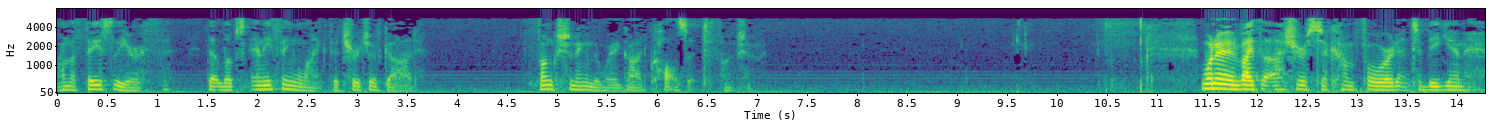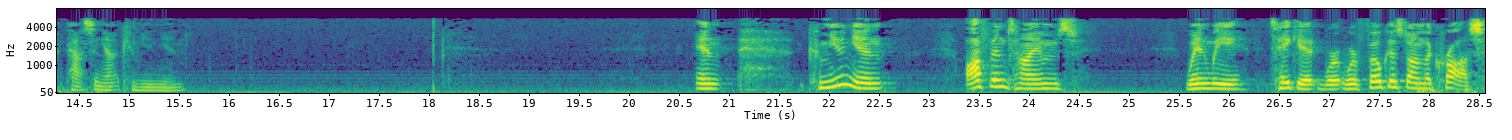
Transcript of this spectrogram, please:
on the face of the earth that looks anything like the Church of God functioning the way God calls it to function. I want to invite the ushers to come forward and to begin passing out communion. And communion, oftentimes, when we take it, we're, we're focused on the cross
